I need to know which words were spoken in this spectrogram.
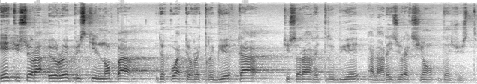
Et tu seras heureux puisqu'ils n'ont pas de quoi te rétribuer, car tu seras rétribué à la résurrection des justes.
